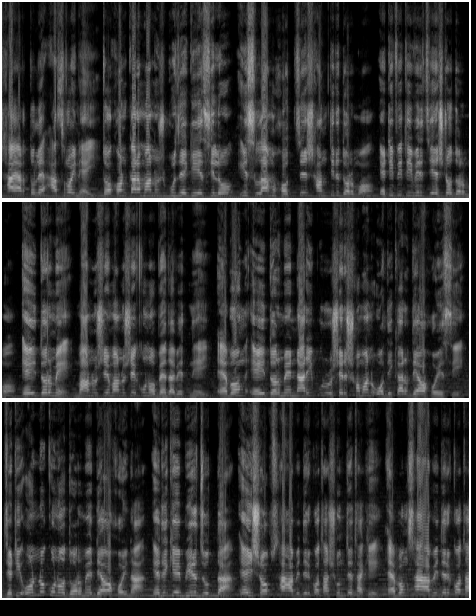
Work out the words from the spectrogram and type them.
ছায়ার তলে আশ্রয় নেয়। তখনকার মানুষ বুঝে গিয়েছিল, ইসলাম হচ্ছে শান্তির ধর্ম। এটি পৃথিবীর শ্রেষ্ঠ ধর্ম। এই ধর্মে মানুষে মানুষে কোনো ভেদাভেদ নেই এবং এই ধর্মে নারী পুরুষের সমান অধিকার দেওয়া হয়েছে, যেটি অন্য কোনো ধর্মে দেওয়া হয় না। এদিকে বীর যোদ্ধা এই সব সাহাবিদের কথা শুনতে থাকে এবং সাহাবিদের কথা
